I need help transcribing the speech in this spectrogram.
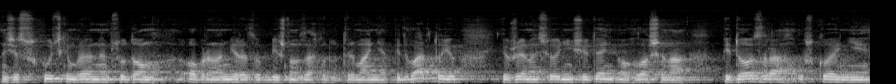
Значить, Скутським районним судом обрана міра запобіжного заходу тримання під вартою, і вже на сьогоднішній день оголошена підозра у скоєнні е,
